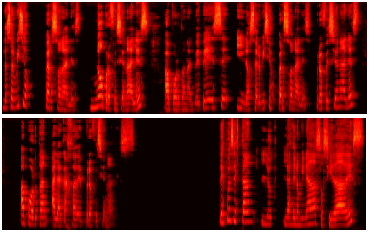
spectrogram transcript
Los servicios personales no profesionales aportan al BPS y los servicios personales profesionales aportan a la caja de profesionales. Después están las denominadas sociedades,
